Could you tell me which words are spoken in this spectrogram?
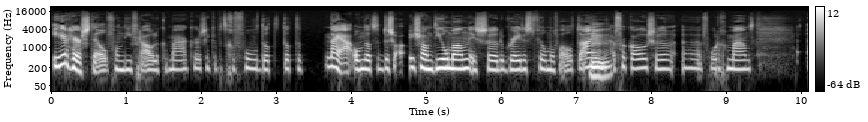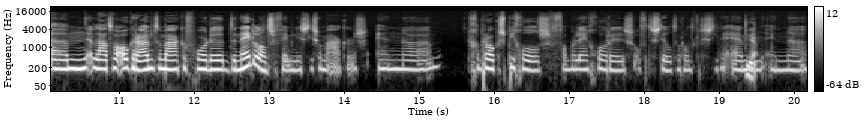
eerherstel van die vrouwelijke makers. Ik heb het gevoel dat, dat het, nou ja, omdat dus Jean Dielman is eh, de greatest film of all time Mhm. verkozen eh, vorige maand. Ehm, laten we ook ruimte maken voor de, de Nederlandse feministische makers. En eh, Gebroken Spiegels van Marleen Gorris of De Stilte rond Christine M. Ja. En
